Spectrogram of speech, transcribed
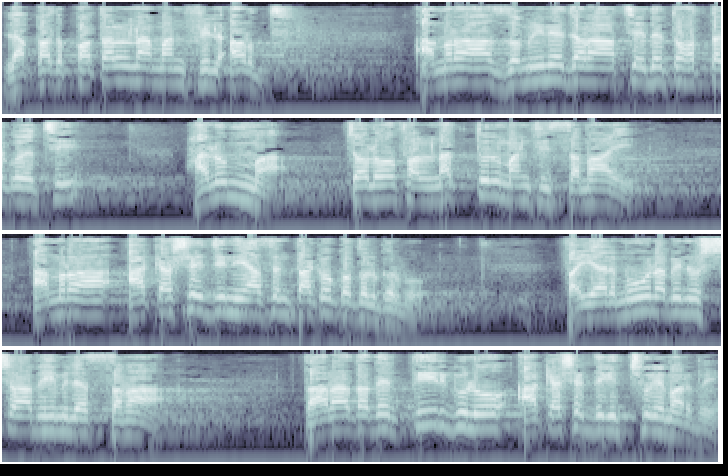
লাকাদ কাতালনা মানফিল আর্থ আমরা জমিনে যারা আছে, এদের তো হত্যা করেছি। হালুম্মা, চলো ফাল নাক্তুল মানফিস সামাই। আমরা আকাশে যিনি আছেন, তাকেও কতল করব। ফাইয়ারমুন আবিন সামা। তারা তাদের তীরগুলো আকাশের দিকে ছুঁড়ে মারবে।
